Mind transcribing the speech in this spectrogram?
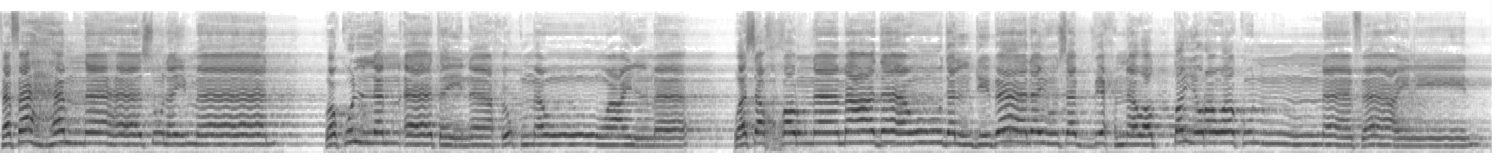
ففهمناها سليمان وكلا آتينا حكما وعلما وسخرنا مع داود الجبال يسبحن والطير وكنا فاعلين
